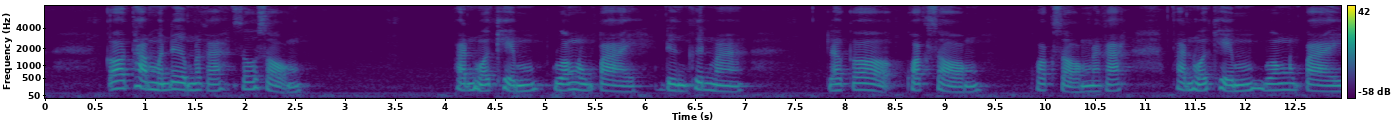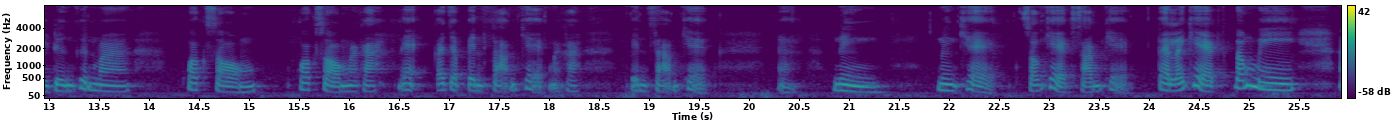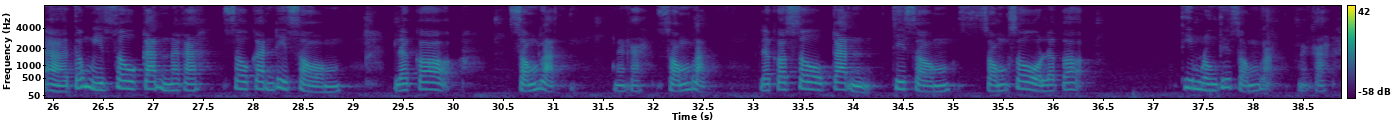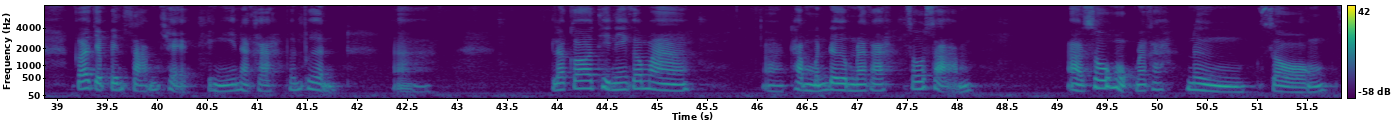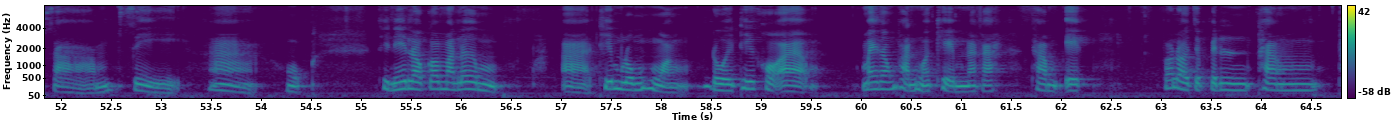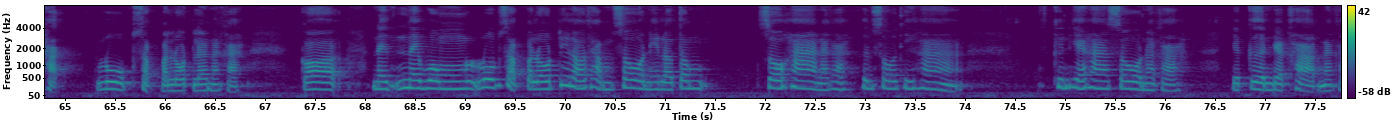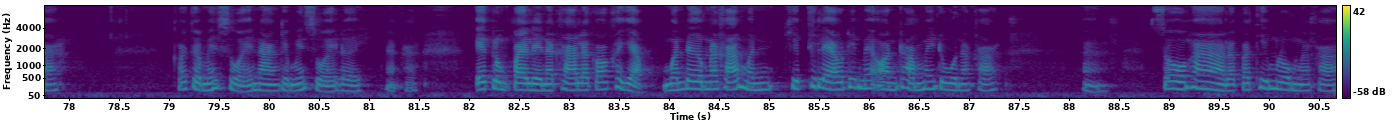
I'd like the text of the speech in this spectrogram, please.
ก็ทำเหมือนเดิมนะคะ โซ่สองพันหัวเข็มล้วงลงไป ดึงขึ้นมา แล้วก็ควักสองควักสองนะคะ พันหัวเข็มล้วงลงไปดึงขึ้นมาควักสองควักสองนะคะเนี่ยก็จะเป็นสามแฉกนะคะ เป็นสามแฉกอ่าหนึ่งหนึ่งแฉกสองแฉกสามแฉกแต่ละแฉกต้องมีอ่าต้องมีโซ่กั้นนะคะ โซ่กั้นที่สองแล้วก็สองหลักนะคะสองหลัก แล้วก็โซ่กั้นที่สองสองโซ่แล้วก็ ทิ่มลงที่สองหลักนะคะ ก็จะเป็นสามแฉกอย่างนี้นะคะเพื่อนๆอ่าแล้วก็ทีนี้ก็มาอ่าทำเหมือนเดิมนะคะ โซ่สามโซ่หกนะคะหนึ่งสองสามสี่ห้าหกทีนี้เราก็มาเริ่มทิ่มลงห่วงโดยที่ขออ่าไม่ต้องพันหัวเข็มนะคะทำ x เพราะเราจะเป็นทางถักรูปสับปะรดแล้วนะคะ ก็ในในวงรูปสับปะรดที่เราทำโซ่นี้เราต้องโซ่ห้านะคะ ขึ้นโซ่ที่ห้าขึ้นแค่ห้าโซ่นะคะ อย่าเกินอย่าขาดนะคะเขาจะไม่สวยนางจะไม่สวยเลยนะคะ เอ็กลงไปเลยนะคะ แล้วก็ขยับเหมือนเดิมนะคะ เหมือนคลิปที่แล้วที่แม่ออนทำให้ดูนะคะอ่าโซ่ห้าแล้วก็ทิ่มลงนะคะ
